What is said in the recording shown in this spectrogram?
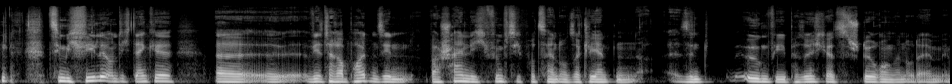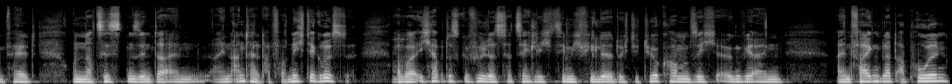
ziemlich viele und ich denke, äh, wir Therapeuten sehen wahrscheinlich 50 Prozent unserer Klienten sind irgendwie Persönlichkeitsstörungen oder im, im Feld und Narzissten sind da ein, ein Anteil davon, nicht der größte. Aber ich habe das Gefühl, dass tatsächlich ziemlich viele durch die Tür kommen, sich irgendwie ein, ein Feigenblatt abholen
